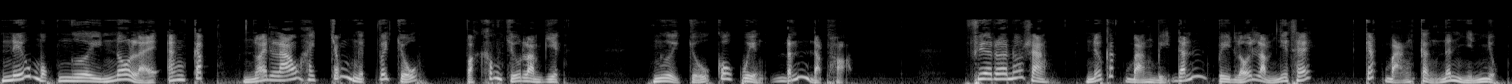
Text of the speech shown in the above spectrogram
Nếu một người nô lệ ăn cắp, nói láo hay chống nghịch với chủ và không chịu làm việc, người chủ có quyền đánh đập họ. Führer nói rằng, nếu các bạn bị đánh vì lỗi lầm như thế, các bạn cần nên nhịn nhục.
